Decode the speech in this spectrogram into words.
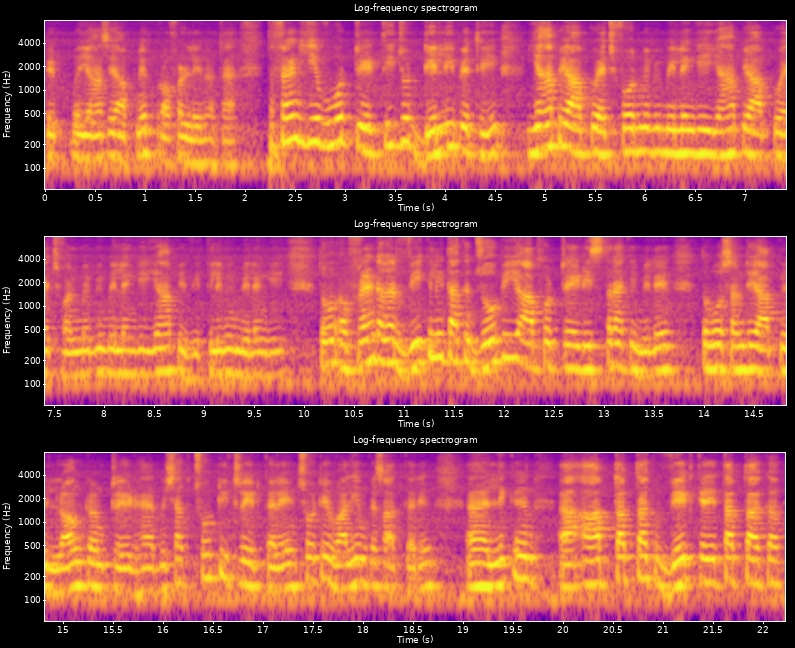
पिप यहाँ से आपने प्रॉफिट लेना था। तो फ्रेंड ये वो ट्रेड थी जो डेली पे थी। यहाँ पे आपको एच फोर में भी मिलेंगी यहाँ पे आपको एच वन में भी मिलेंगी यहाँ पे वीकली भी मिलेंगी। तो फ्रेंड अगर वीकली तक जो भी आपको ट्रेड इस तरह की मिले तो वो समझिए आपकी लॉन्ग टर्म ट्रेड है, बेशक छोटी ट्रेड करें, छोटे वॉल्यूम के साथ करें लेकिन आप तब तक वेट करें, तब तक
